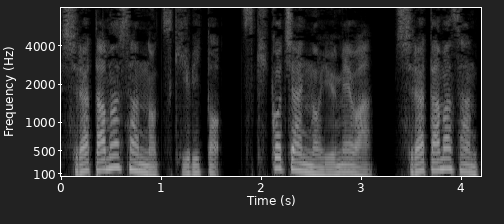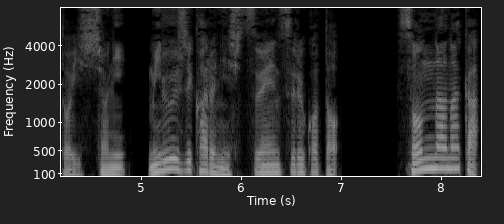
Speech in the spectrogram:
白玉さんの付き人、月子ちゃんの夢は、白玉さんと一緒にミュージカルに出演すること。そんな中、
